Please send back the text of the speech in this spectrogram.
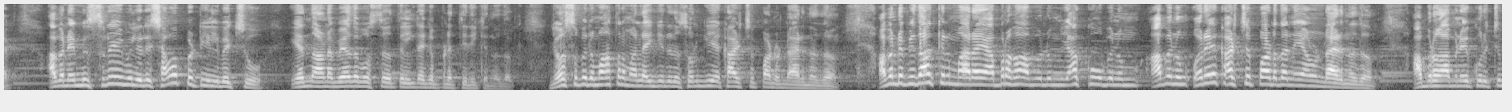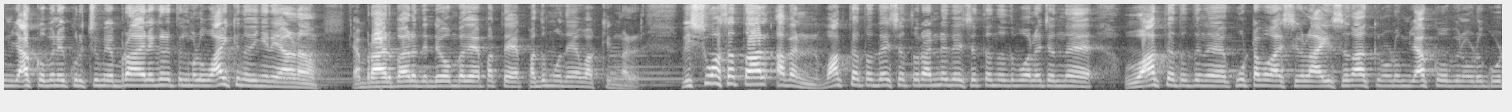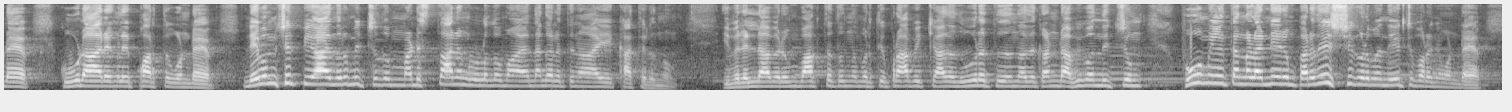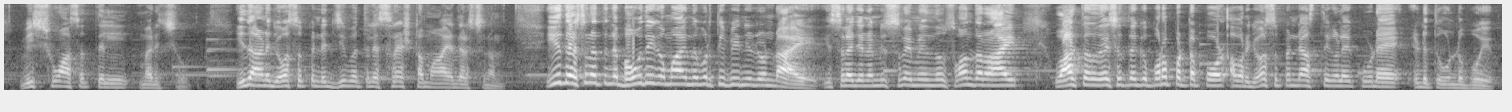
അവനെ മിസ്രൈമിൽ ഒരു ശവപ്പെട്ടിയിൽ വെച്ചു. എന്നാണ് വേദപുസ്തകത്തിൽ രേഖപ്പെടുത്തിയിരിക്കുന്നത്. ജോസഫിന് മാത്രമല്ല ഇങ്ങനൊരു സ്വർഗീയ കാഴ്ചപ്പാടുണ്ടായിരുന്നത്. അവന്റെ പിതാക്കന്മാരായ അബ്രഹാമിനും യാക്കോബിനും അവനും ഒരേ കാഴ്ചപ്പാട് തന്നെയാണ് ഉണ്ടായിരുന്നത്. അബ്രഹാമിനെക്കുറിച്ചും യാക്കോബിനെക്കുറിച്ചും എബ്രായ ലേഖനത്തിൽ നമ്മൾ വായിക്കുന്നത് ഇങ്ങനെയാണ്. എബ്രായർ പതിനൊന്നിന്റെ ഒമ്പത് പത്ത് പതിമൂന്ന് വാക്യങ്ങൾ. വിശ്വാസത്താൽ അവൻ വാക്തത്വ ദേശത്ത് ഒരു അന്യദേശത്ത് എന്നതുപോലെ ചെന്ന് വാക്തത്വത്തിന് കൂട്ടവകാശികളായി ഇസുഹാക്കിനോടും യാക്കോബിനോടും കൂടെ കൂടാരങ്ങളിൽ പാർത്തുകൊണ്ട് ദൈവം ശില്പിയായി നിർമ്മിച്ചതും അടിസ്ഥാനങ്ങളുള്ളതുമായ നഗരത്തിനായി കാത്തിരുന്നു. ഇവരെല്ലാവരും വാക്തത്വ നിവൃത്തി പ്രാപിക്കാതെ ദൂരത്ത് നിന്ന് അത് കണ്ട് അഭിവന്ദിച്ചും ഭൂമിയിൽ തങ്ങൾ അന്യരും പരദേശികളുമെന്ന് ഏറ്റുപറഞ്ഞുകൊണ്ട് വിശ്വാസത്തിൽ മരിച്ചു. ഇതാണ് ജോസഫിന്റെ ജീവിതത്തിലെ ശ്രേഷ്ഠമായ ദർശനം. ഈ ദർശനത്തിന്റെ ഭൗതികമായ നിവൃത്തി പിന്നീടുണ്ടായി. ഇസ്രായേൽ ജനം ഇസ്രൈമിൽ നിന്നും സ്വതന്ത്രരായി വാക്തദേശത്തേക്ക് പുറപ്പെട്ടപ്പോൾ അവർ ജോസഫിന്റെ അസ്ഥികളെ കൂടെ എടുത്തുകൊണ്ടുപോയി.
